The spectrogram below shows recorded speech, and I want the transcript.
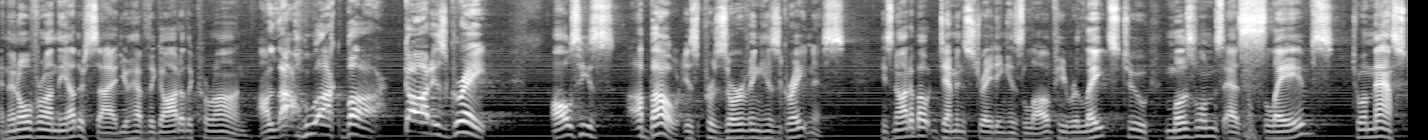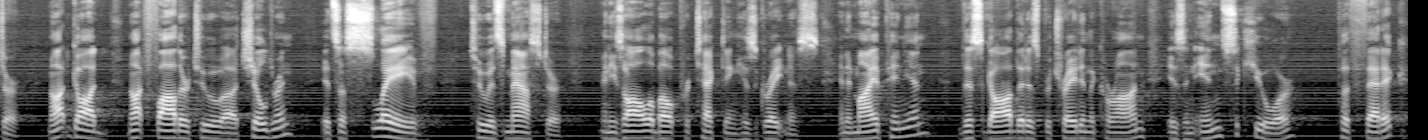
And then over on the other side, you have the God of the Quran Allahu Akbar. God is great. All he's about is preserving his greatness. He's not about demonstrating his love. He relates to Muslims as slaves to a master, not God, not father to uh, children. It's a slave to his master. And he's all about protecting his greatness. And in my opinion, this God that is portrayed in the Quran is an insecure, pathetic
